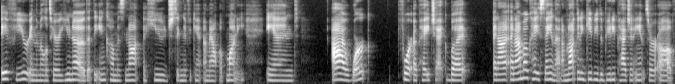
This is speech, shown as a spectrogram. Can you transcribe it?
if you're in the military, you know that the income is not a huge, significant amount of money. And I work for a paycheck, but and I and I'm okay saying that. I'm not going to give you the beauty pageant answer of,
